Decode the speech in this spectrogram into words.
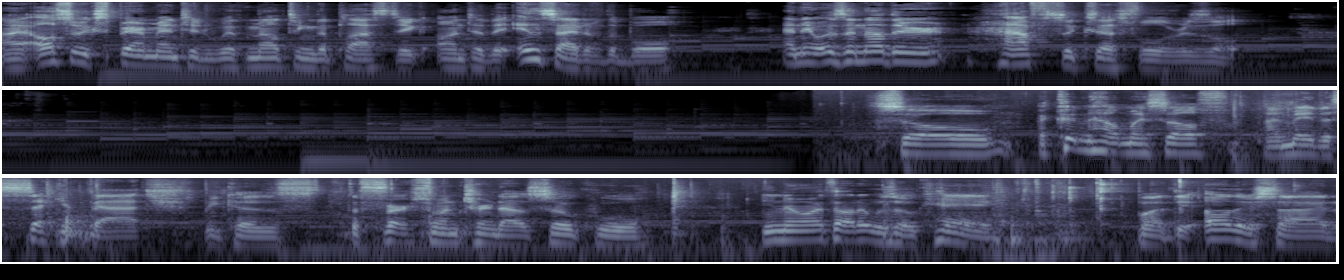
I also experimented with melting the plastic onto the inside of the bowl, and it was another half successful result. So I couldn't help myself. I made a second batch because the first one turned out so cool. You know, I thought it was okay, but the other side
